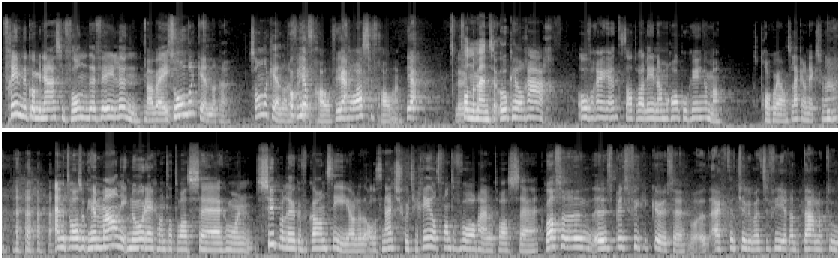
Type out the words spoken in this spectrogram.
Vreemde combinatie vonden velen. Maar wij Zonder kinderen. zonder kinderen, vier vrouwen, vier volwassen vrouwen. Ja. Leuk. Vonden mensen ook heel raar. Overigens, dat we alleen naar Marokko gingen, maar trokken wij ons lekker niks van aan. en het was ook helemaal niet nodig, want dat was eh, gewoon een superleuke vakantie. We hadden alles netjes goed geregeld van tevoren en het was... eh, Was er een specifieke keuze? Echt dat jullie met z'n vieren daar naartoe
